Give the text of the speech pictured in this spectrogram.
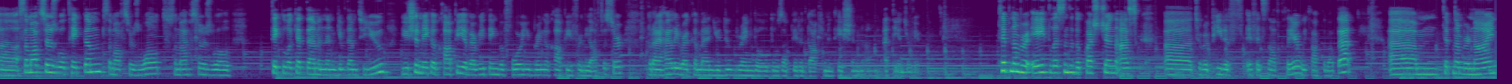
Uh, some officers will take them, some officers won't. Some officers will take a look at them and then give them to you. You should make a copy of everything before you bring a copy for the officer, but I highly recommend you do bring those, those updated documentation um, at the interview. Tip number eight, listen to the question, ask uh, to repeat if, if it's not clear. We talked about that. Um, tip number nine,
